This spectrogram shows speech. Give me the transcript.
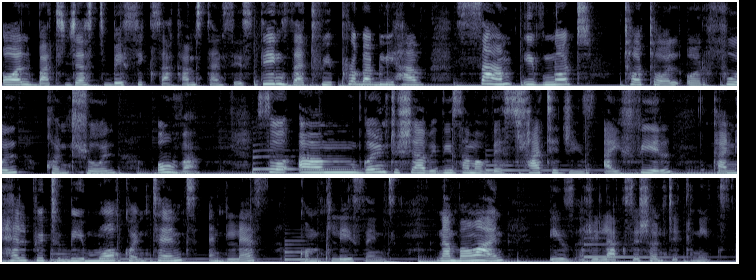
all but just basic circumstances things that we probably have some if not total or full control over. So i'm going to share with you some of the strategies i feel can help you to be more content and less complacent. Number one is relaxation techniques.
